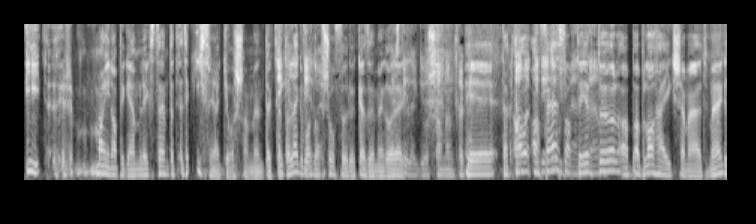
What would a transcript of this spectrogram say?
így, mai napig emlékszem, tehát ezek iszonyat gyorsan mentek. Tehát Igen, a legvadabb tényleg. sofőrök ezen meg a leg... tényleg gyorsan mentek. É, tehát hát a, a felszabtértől a, a Blaháig sem állt meg.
